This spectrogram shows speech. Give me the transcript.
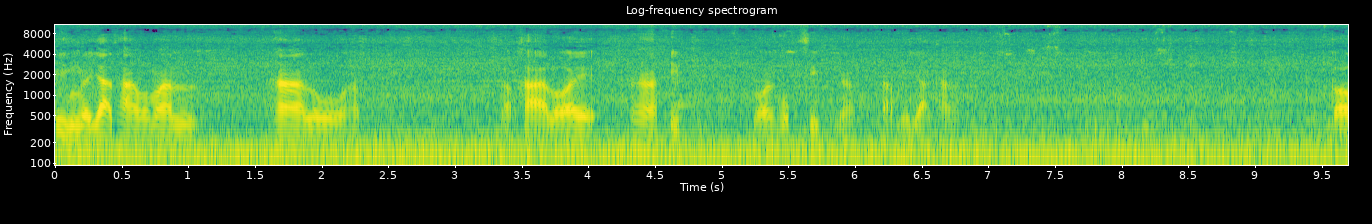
วิ่งระยะทางประมาณ 5 โลครับ ราคา 150 160 นะครับตามระยะทาง ก็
